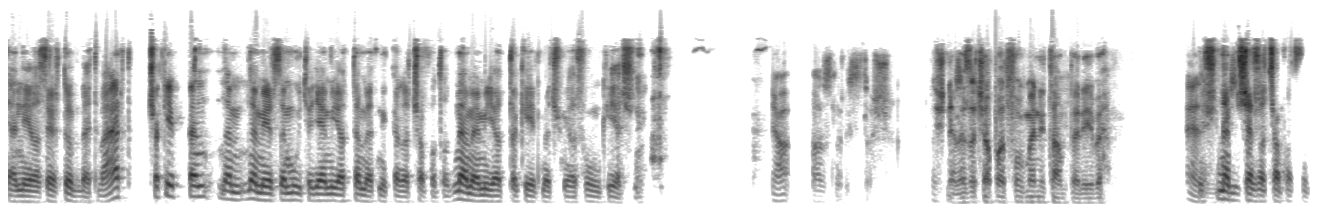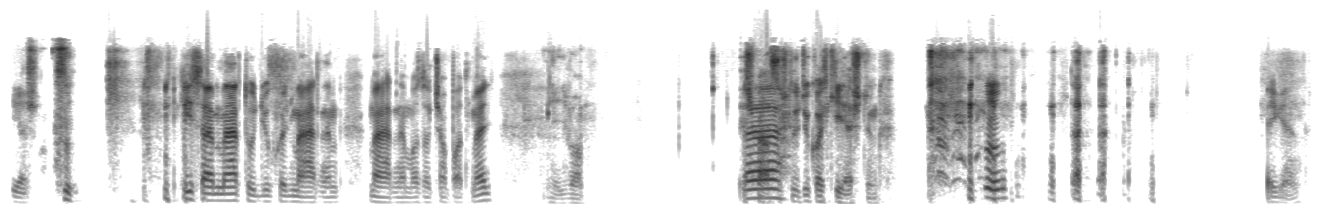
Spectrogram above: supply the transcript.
ennél azért többet várt, csak éppen nem, nem érzem úgy, hogy emiatt temetni kell a csapatot. Nem emiatt a két meccs miatt fogunk kiesni. Ja, az nem biztos. És nem ez a csapat fog menni Tamperébe. Ez és nem is ez a csapat fog kiesni. Hiszen már tudjuk, hogy már nem, már nem az a csapat megy. Így van. És már azt is tudjuk, hogy kiestünk. Igen.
